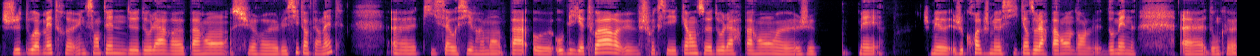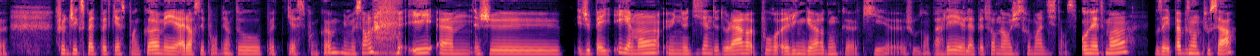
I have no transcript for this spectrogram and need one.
Je dois mettre une centaine de dollars par an sur le site internet, qui ça aussi vraiment pas obligatoire. je crois que c'est 15 dollars par an. je mets je mets, je crois que je mets aussi 15 dollars par an dans le domaine, euh, donc euh, et alors c'est pour bientôt podcast.com, il me semble. Et euh, je je paye également une dizaine de dollars pour Ringer, donc euh, qui est, je vous en parlais, la plateforme d'enregistrement à distance. Honnêtement, vous n'avez pas besoin de tout ça.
